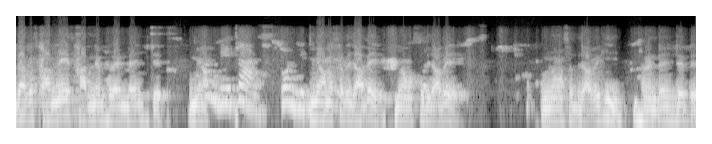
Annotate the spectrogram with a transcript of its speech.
দেখো সামনে সামনে ভ্যালেন্টাইন্স ডে তুমি তুমি আমার সাথে যাবে? তুমি আমার সাথে যাবে? তুমি আমার সাথে যাবে কি ভ্যালেন্টাইন্স ডে তে?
